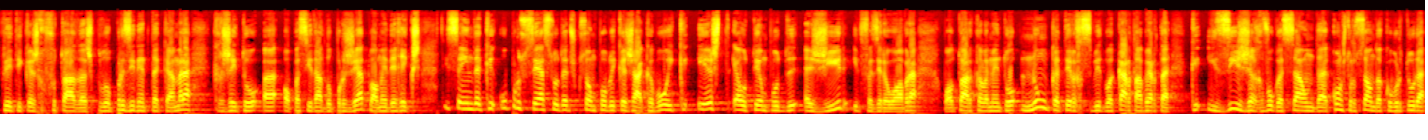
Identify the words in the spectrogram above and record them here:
Críticas refutadas pelo Presidente da Câmara, que rejeitou a opacidade do projeto. Almeida Henriques disse ainda que o processo da discussão pública já acabou e que este é o tempo de agir e de fazer a obra. O autarca lamentou nunca ter recebido a carta aberta que exige a revogação da construção da cobertura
